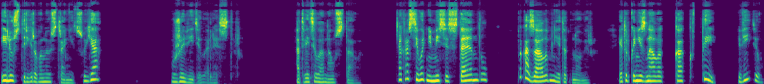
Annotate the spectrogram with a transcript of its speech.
иллюстрированную страницу. — Я уже видела, Лестер, — ответила она устало. — Как раз сегодня миссис Стэндл показала мне этот номер. Я только не знала, как ты видел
